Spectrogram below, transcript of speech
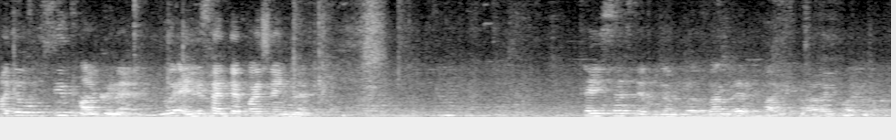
Acaba bu suyun farkı ne? Bu 50 cent yapan şey ne? Hey ses yapacağım birazdan ve farkı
